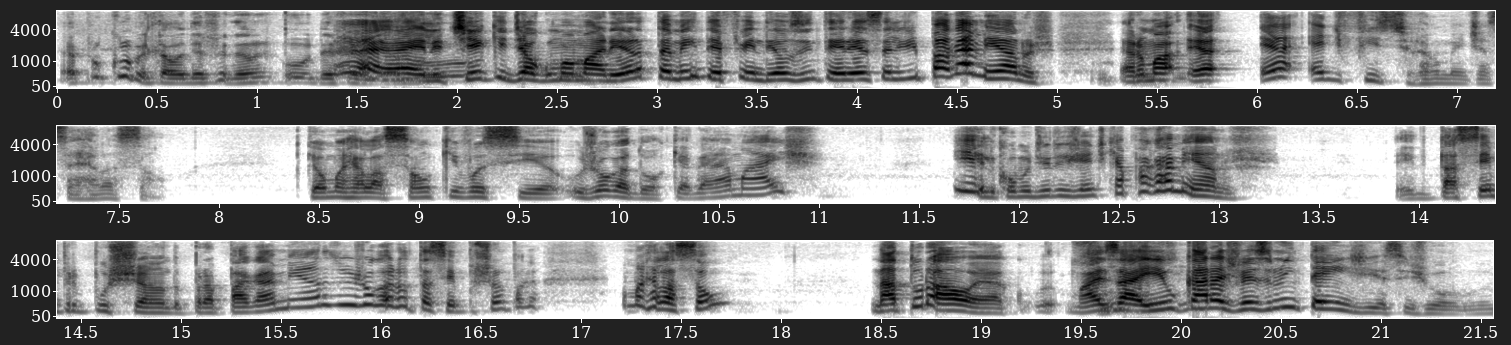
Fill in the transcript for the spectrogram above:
É pro clube, ele tava defendendo o defendendo É, ele tinha que, de alguma maneira, também defender os interesses ali de pagar menos. Era uma, é, é, é difícil, realmente, essa relação. Porque é uma relação que você, o jogador quer ganhar mais e ele, como dirigente, quer pagar menos. Ele tá sempre puxando para pagar menos e o jogador tá sempre puxando para pagar. É uma relação natural. É. Mas Sim, aí sim. o cara, às vezes, não entende esse jogo.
